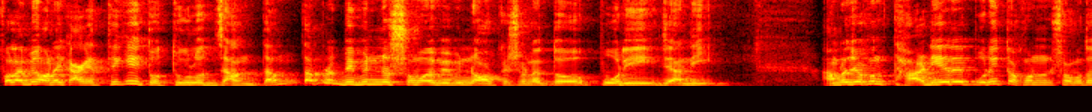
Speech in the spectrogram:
ফলে আমি অনেক আগের থেকেই তথ্যগুলো জানতাম। তারপরে বিভিন্ন সময় বিভিন্ন অকেশনে তো পড়ি, জানি। আমরা যখন থার্ড ইয়ারে পড়ি, তখন সম্ভবত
